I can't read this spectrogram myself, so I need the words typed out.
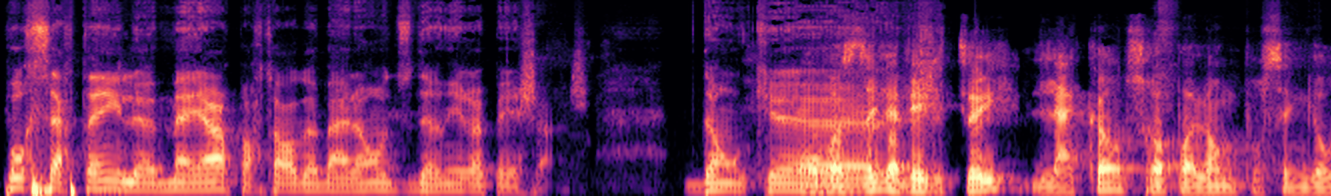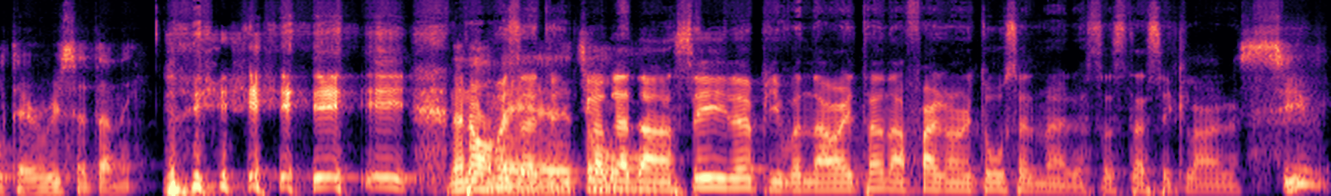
pour certains, le meilleur porteur de ballon du dernier repêchage. Donc, On va se dire la euh, vérité, la corde ne sera pas longue pour Singletary cette année. non, non, moi, mais. Ça une corde à danser, là, puis il va en avoir le temps d'en faire un tour seulement. Là. Ça, c'est assez clair. Si,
